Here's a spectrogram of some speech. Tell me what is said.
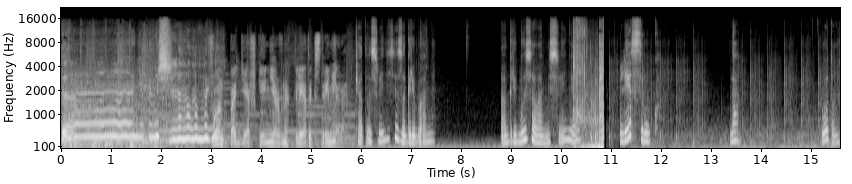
Да, не помешало бы. Фонд поддержки нервных клеток стримера. Чат, вы следите за грибами? А грибы за вами следят. Лес рук. Да. Вот он.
